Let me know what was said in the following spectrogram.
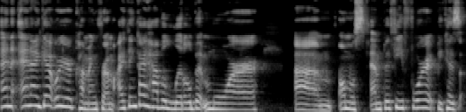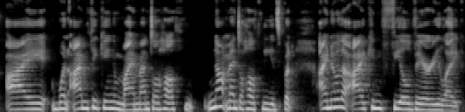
and and I get where you're coming from. I think I have a little bit more um almost empathy for it because I when I'm thinking of my mental health not mental health needs, but I know that I can feel very like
